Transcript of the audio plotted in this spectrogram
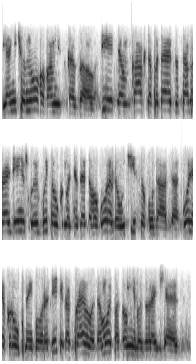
Я ничего нового вам не сказала. Детям как-то пытаются собрать денежку и вытолкнуть из этого города, учиться куда-то. Более крупный город. Дети, как правило, домой потом не возвращаются.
